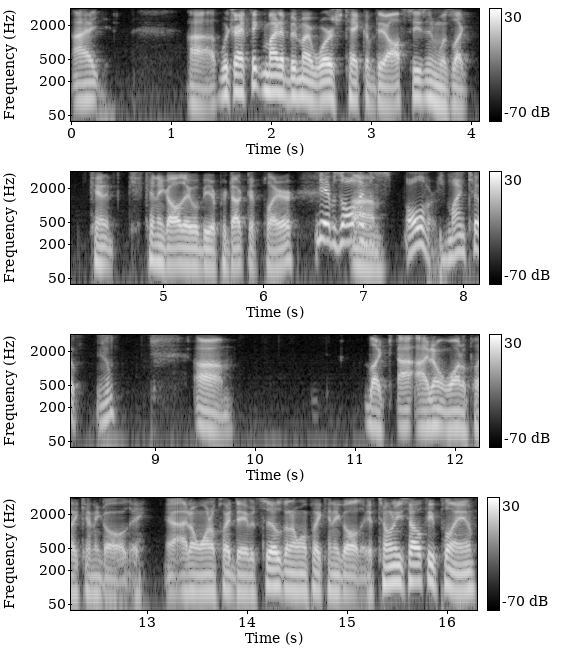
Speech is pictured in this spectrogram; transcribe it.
I, uh, which I think might have been my worst take of the offseason was like Ken, Kenny Golladay will be a productive player. Yeah, it was all it was all of ours, mine too. You know, Um, like I, I don't want to play Kenny Golladay. I don't want to play David Sills. I don't want to play Kenny Golladay. If Toney's healthy, play him.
